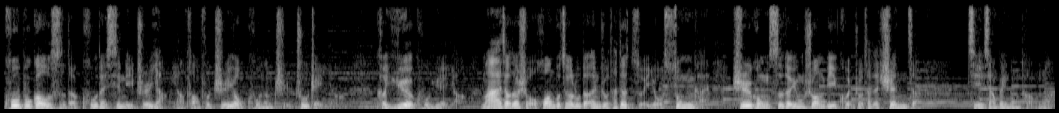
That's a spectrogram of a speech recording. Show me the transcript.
哭不够似的，哭得心里直痒痒，仿佛只有哭能止住这痒，可越哭越痒，马脚的手慌不择路的摁住他的嘴，又松开，失控似的用双臂捆住他的身子。吉祥被弄疼了，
